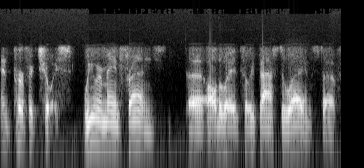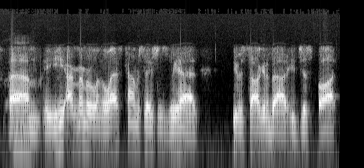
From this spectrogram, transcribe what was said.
and perfect choice. We remained friends uh, all the way until he passed away and stuff. Um, he, I remember one of the last conversations we had, he was talking about he just bought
